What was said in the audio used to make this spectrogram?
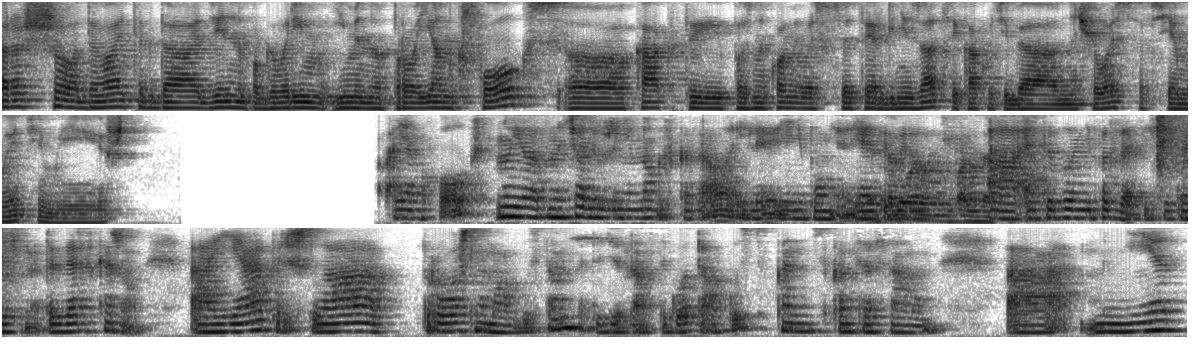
Хорошо, давай тогда отдельно поговорим именно про Young Folks. Э, как ты познакомилась с этой организацией, как у тебя началось со всем этим и а Young Folks, ну я вначале уже немного сказала, или я не помню, я это, это говорила. было не под запись. А, это было не под запись, точно, тогда расскажу. А я пришла прошлым августом, это 19 год, август, в, кон- в конце самом. А, мне,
